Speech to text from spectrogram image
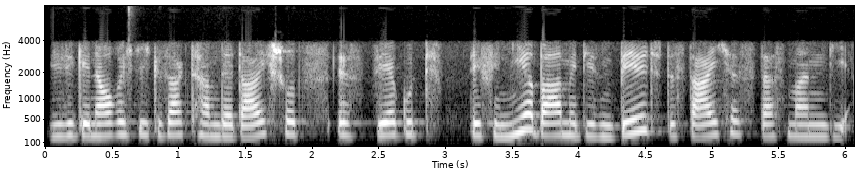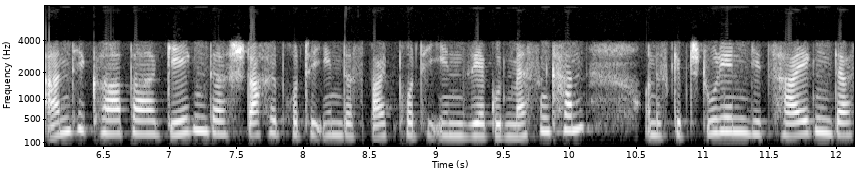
Wie Sie genau richtig gesagt haben, der Deichschutz ist sehr gut definierbar mit diesem Bild des Deiches, dass man die Antikörper gegen das Stachelprotein, das Spike-Protein sehr gut messen kann. Und es gibt Studien, die zeigen, dass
